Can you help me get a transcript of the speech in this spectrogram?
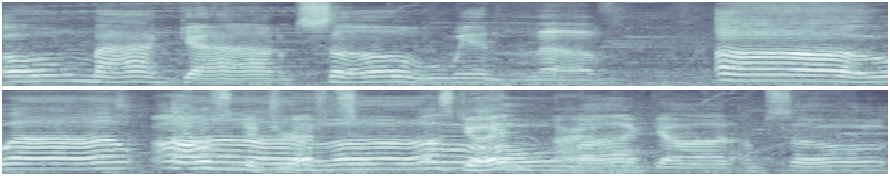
oh my god, I'm so in love. Oh, oh, Oh, Oh, that was a good drift. That was good. Oh Alright, my well. god, I'm so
